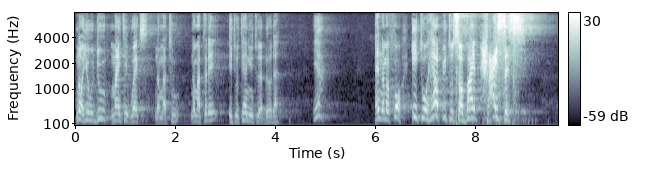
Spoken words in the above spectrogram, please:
No, you will do mighty works. Number two. Number three, it will turn you into a builder. Yeah. And number four, it will help you to survive crisis.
